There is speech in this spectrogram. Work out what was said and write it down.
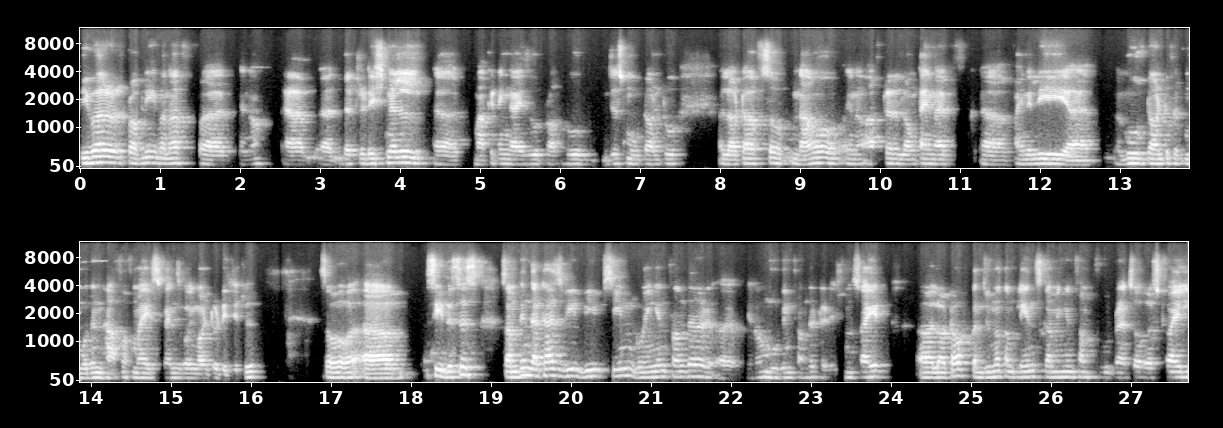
We were probably one of uh, you know um, uh, the traditional uh, marketing guys who who just moved on to a lot of. So now you know after a long time, I've uh, finally uh, moved on to more than half of my spends going on to digital. So uh, see, this is something that has we we've seen going in from the uh, you know moving from the traditional side. A lot of consumer complaints coming in from food brands. So erstwhile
